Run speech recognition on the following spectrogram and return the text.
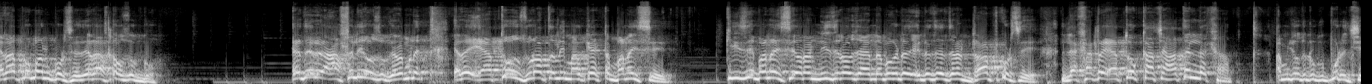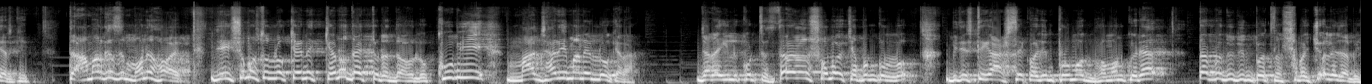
এরা প্রমাণ করছে যে এরা অযোগ্য। এদের আসলেই অযোগ্য। এরা মানে এরা এত জোরাতালি মার্কে একটা বানাইছে কি যে বানাইছে ওরা নিজেরাও জানে না এবং এটা এটা যারা ড্রাফট করছে, লেখাটা এত কাঁচা হাতের লেখা, আমি যতটুকু পড়েছি আর কি। তো আমার কাছে মনে হয় যে এই সমস্ত লোককে এনে কেন দায়িত্বটা দেওয়া হলো? খুবই মাঝারি মানের লোকেরা যারা এগুলো করতেছে, তারা সময় ক্ষেপণ করল। বিদেশ থেকে আসছে, কয়দিন প্রমোদ ভ্রমণ করে তারপর দুদিন পর সবাই চলে যাবে।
